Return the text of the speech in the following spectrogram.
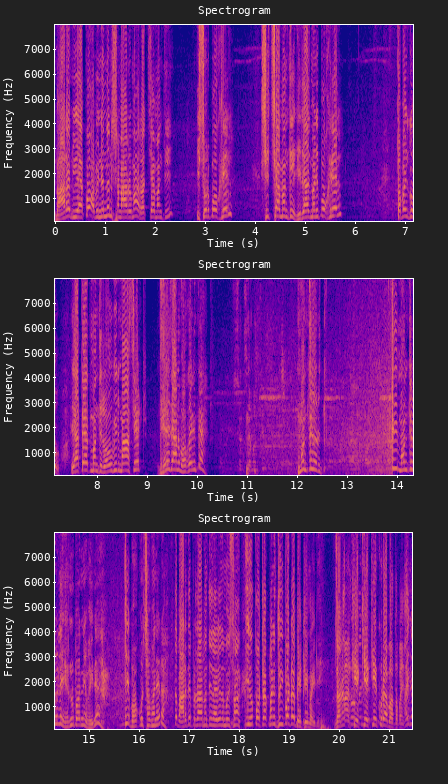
भारत विवाहको अभिनन्दन समारोहमा रक्षा मन्त्री ईश्वर पोखरेल शिक्षा मन्त्री गिरिराजमणि पोखरेल तपाईँको यातायात मन्त्री रघुवीर महासेठ धेरै जानुभएको नि त्यहाँ? मन्त्रीहरू ती मन्त्रीहरूले हेर्नुपर्ने होइन। के भएको छ भनेर? त भारतीय प्रधानमन्त्री नरेन्द्र मोदीसँग यो पटक पनि दुई पटक भेटेँ मैले। जनकपुरमा के के के कुरा भयो तपाईँ? होइन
